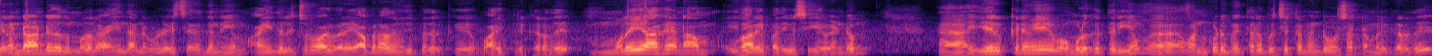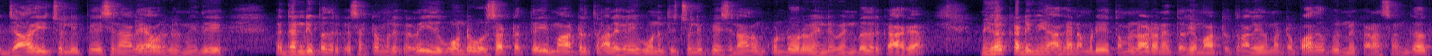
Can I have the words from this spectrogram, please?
இரண்டு ஆண்டுகள் முதல் ஐந்து ஆண்டுகளுடைய சிறை தண்டனையும் ஐந்து லட்ச ரூபாய் வரை அபராதம் விதிப்பதற்கு வாய்ப்பு இருக்கிறது முறையாக நாம் இவ்வாறை பதிவு செய்ய வேண்டும். ஏற்கனவே உங்களுக்கு தெரியும் வன்கொடுமை தடுப்புச் சட்டம் என்ற ஒரு சட்டம் இருக்கிறது. ஜாதியை சொல்லி பேசினாலே அவர்கள் மீது தண்டிப்பதற்கு சட்டம் இருக்கிறது. இது போன்ற ஒரு சட்டத்தை மாற்றுத்திறனாளிகளை உணர்த்தி சொல்லி பேசினாலும் கொண்டு வர வேண்டும் என்பதற்காக மிக கடுமையாக நம்முடைய தமிழ்நாடு அனைத்தொகை மாற்றுத்திறனாளிகள் மற்றும் பாதுகாப்பு உரிமைக்கான சங்கம்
